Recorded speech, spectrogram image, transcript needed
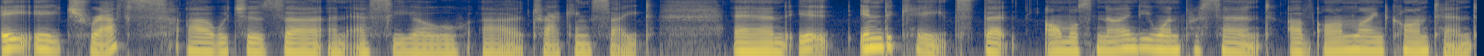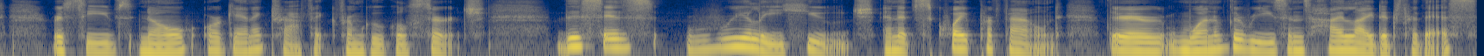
Ahrefs, uh, which is uh, an SEO uh, tracking site, and it indicates that almost 91% of online content receives no organic traffic from Google search. This is really huge and it's quite profound. There one of the reasons highlighted for this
